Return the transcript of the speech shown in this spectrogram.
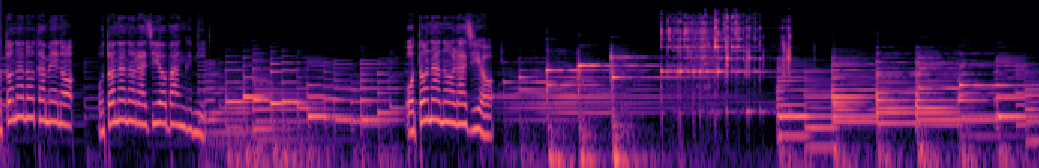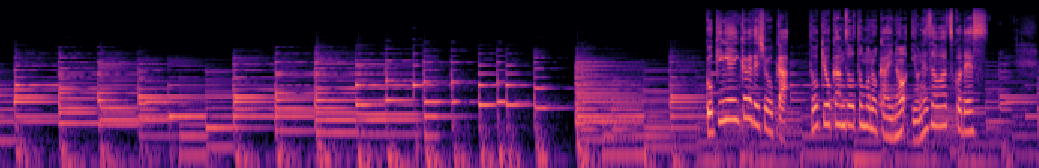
大人のための大人のラジオ番組。大人のラジオ。ご機嫌いかがでしょうか？東京肝臓友の会の米澤敦子です。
